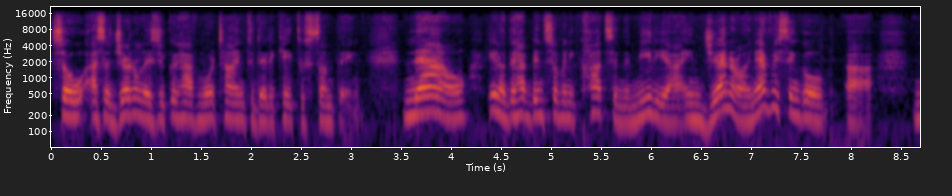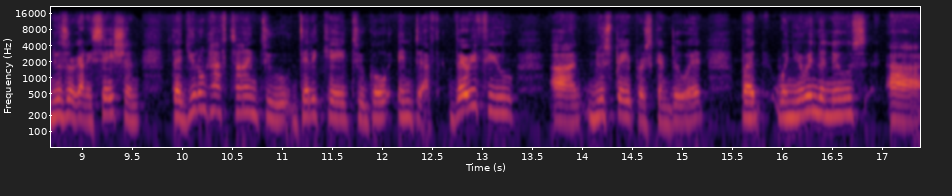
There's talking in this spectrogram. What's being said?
So as a journalist, you could have more time to dedicate to something. Now, you know, there have been so many cuts in the media in general, in every single uh, news organization, that you don't have time to dedicate to go in depth. Very few uh, newspapers can do it, but when you're in the news, uh,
